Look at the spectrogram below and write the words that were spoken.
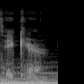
take care.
